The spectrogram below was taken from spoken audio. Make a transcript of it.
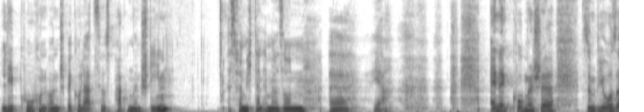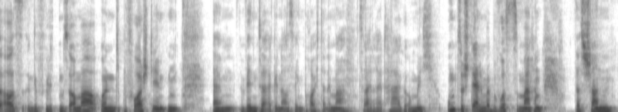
Lebkuchen und Spekulatius-Packungen stehen. Ist für mich dann immer so ein, äh, ja, eine komische Symbiose aus gefühltem Sommer und bevorstehendem ähm, Winter. Genau, deswegen brauche ich dann immer zwei, drei Tage, um mich umzustellen, mir bewusst zu machen, dass schon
